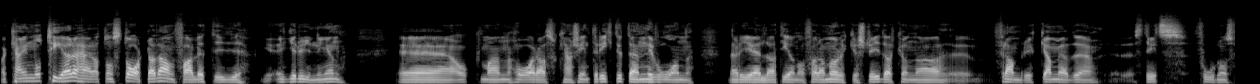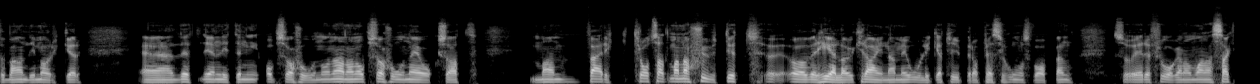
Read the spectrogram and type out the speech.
man kan notera här att de startade anfallet i, i gryningen eh, och man har alltså kanske inte riktigt den nivån när det gäller att genomföra mörkerstrid, att kunna eh, framrycka med eh, stridsfordonsförband i mörker. Eh, det är en liten observation och en annan observation är också att man verk, trots att man har skjutit eh, över hela Ukraina med olika typer av precisionsvapen så är det frågan om man har sagt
